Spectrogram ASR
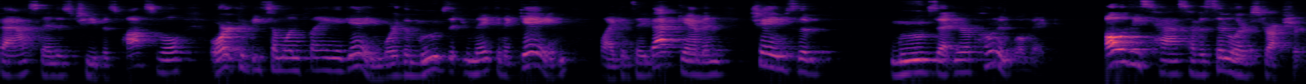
fast and as cheap as possible. Or it could be someone playing a game where the moves that you make in a game, like in say backgammon, change the moves that your opponent will make. All of these tasks have a similar structure.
